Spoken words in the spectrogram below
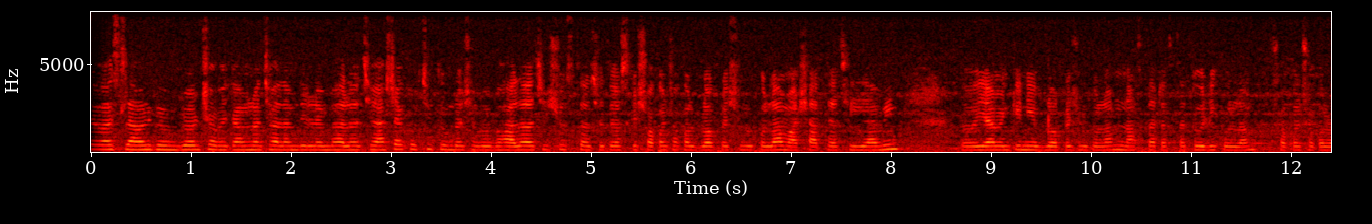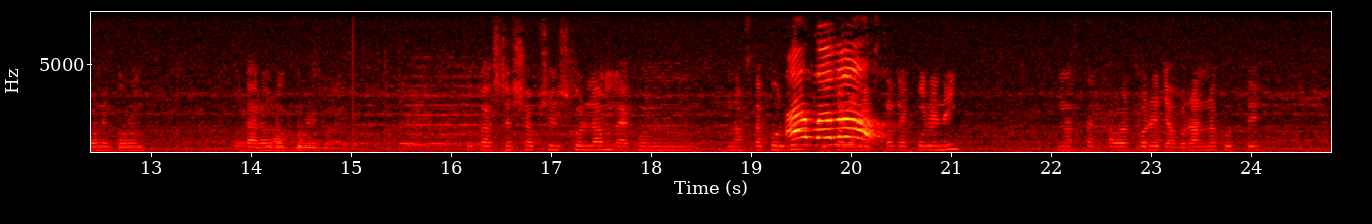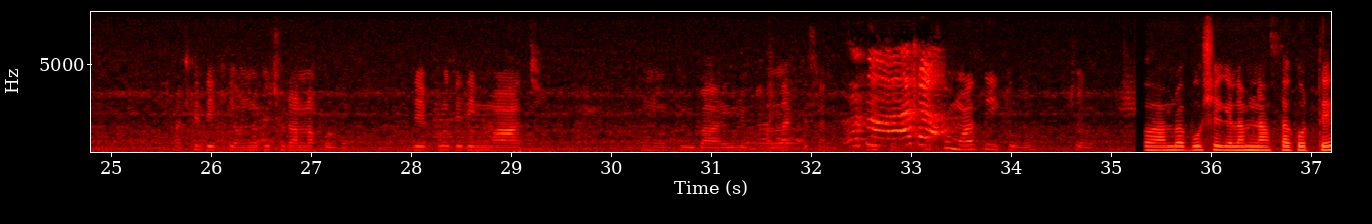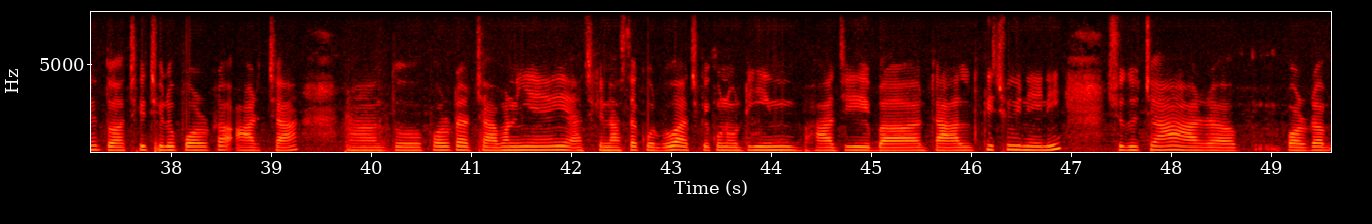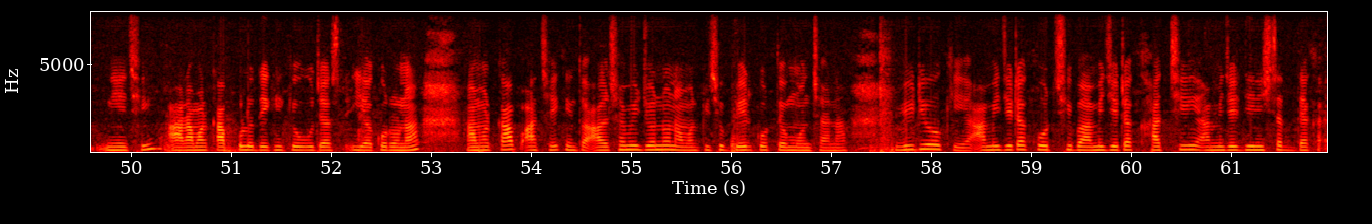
আসসালামু আলাইকুম এভরিওয়ান, সবাই কেমন আছো? আলহামদুলিল্লাহ ভালো আছি। আশা করছি তোমরা সবাই ভালো আছো, সুস্থ আছো। তো আজকে সকাল সকাল ব্লগটা শুরু করলাম আর সাথে আছে ইয়ামিন। তো ইয়ামিনকে নিয়ে ব্লগটা শুরু করলাম, নাস্তা টাস্তা তৈরি করলাম। সকাল সকাল অনেক গরম তাড়াহুড়ো করে তো কাজটা সব শেষ করলাম, এখন নাস্তা করব। নাস্তাটা করে নেই। নাস্তা খাওয়ার পরে যাব রান্না করতে। আজকে দেখি অন্য কিছু রান্না করব। যে প্রতিদিন মাছ বা এগুলো ভালো লাগতেছে না। দেখি মাছ দিয়েই করব। তো আমরা বসে গেলাম নাস্তা করতে। তো আজকে ছিল পরোটা আর চা। তো পরোটা আর চা বানিয়েই আজকে নাস্তা করব। আজকে কোনো ডিম, ভাজি বা ডাল কিছুই নেইনি। শুধু চা আর পরোটা নিয়েছি। আর আমার কাপগুলো দেখে কেউ জাস্ট ইয়া করো না। আমার কাপ আছে, কিন্তু আলসামির জন্য না আমার কিছু বের করতে মন চায় না। ভিডিও কি? আমি যেটা করছি বা আমি যেটা খাচ্ছি, আমি যে জিনিসটা দেখা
